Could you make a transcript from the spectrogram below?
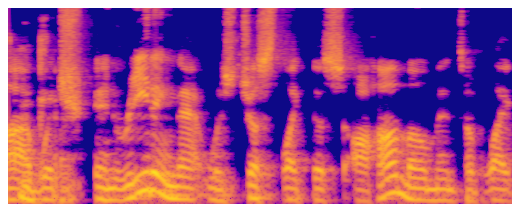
uh, okay. which in reading that was just like this aha moment of like,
